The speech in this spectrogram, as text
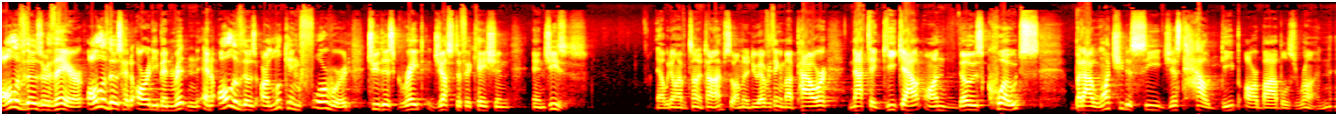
all of those are there. All of those had already been written, and all of those are looking forward to this great justification in Jesus. Now, we don't have a ton of time, so I'm going to do everything in my power not to geek out on those quotes, but I want you to see just how deep our Bibles run.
